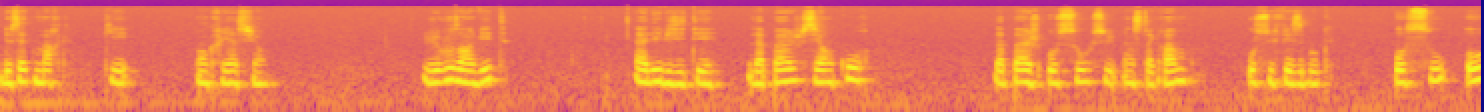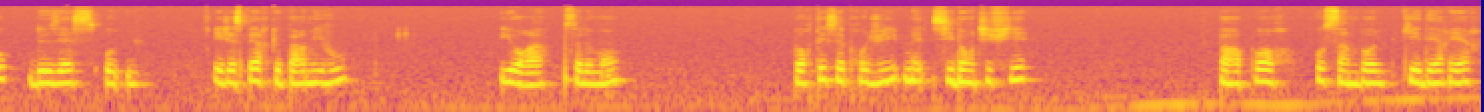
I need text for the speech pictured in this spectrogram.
de cette marque qui est en création. Je vous invite à aller visiter la page, c'est en cours, la page OSU sur Instagram ou sur Facebook. OSU O2SOU. Et j'espère que parmi vous, il y aura seulement porter ces produits, mais s'identifier par rapport au symbole qui est derrière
